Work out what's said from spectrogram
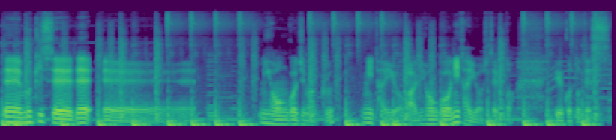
で、無規制で、えー、日本語字幕に対応あ、日本語に対応しているということです。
